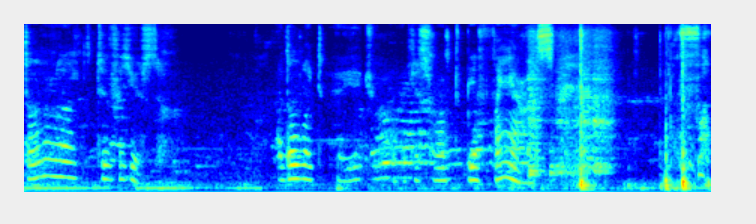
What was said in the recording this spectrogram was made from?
don't like to videos. I don't like to be a YouTuber. I just want to be a fan. Oh.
